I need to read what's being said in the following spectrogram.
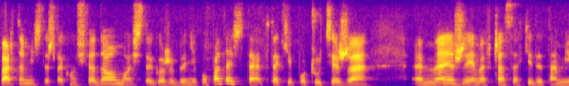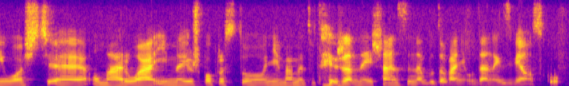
warto mieć też taką świadomość tego, żeby nie popadać w takie poczucie, że my żyjemy w czasach, kiedy ta miłość e, umarła i my już po prostu nie mamy tutaj żadnej szansy na budowanie udanych związków.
